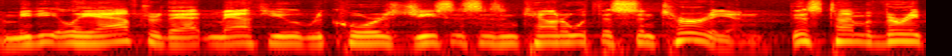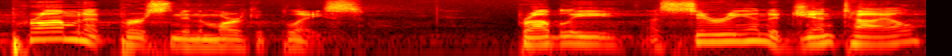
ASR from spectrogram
Immediately after that, Matthew records Jesus' encounter with the centurion, this time a very prominent person in the marketplace. Probably a Syrian, a Gentile,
